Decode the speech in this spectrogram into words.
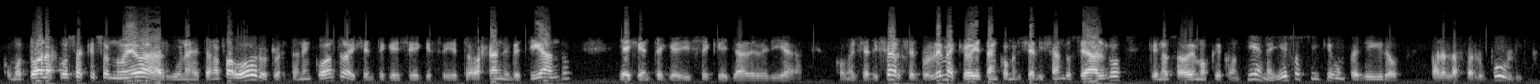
como todas las cosas que son nuevas, algunas están a favor, otras están en contra, hay gente que dice que hay que seguir trabajando, investigando, y hay gente que dice que ya debería comercializarse. El problema es que hoy están comercializándose algo que no sabemos qué contiene, y eso sí que es un peligro para la salud pública.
